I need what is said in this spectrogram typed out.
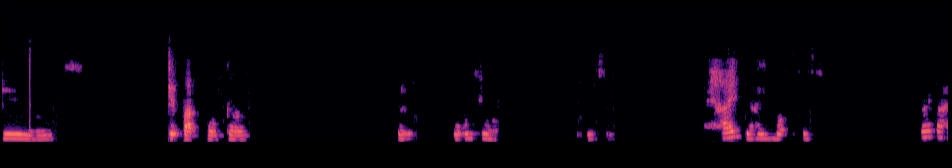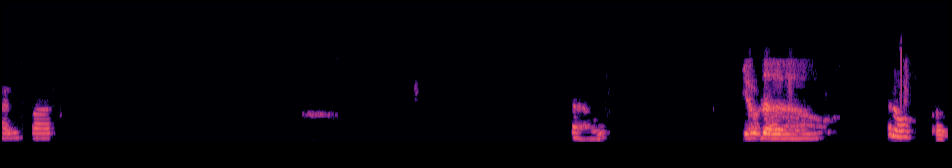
Jesus. Get back, let's go. What was that? Hide behind boxes. Behind his back. Hello. Hello. Oh.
